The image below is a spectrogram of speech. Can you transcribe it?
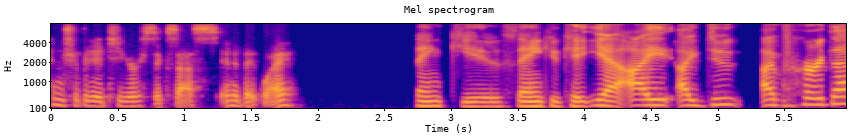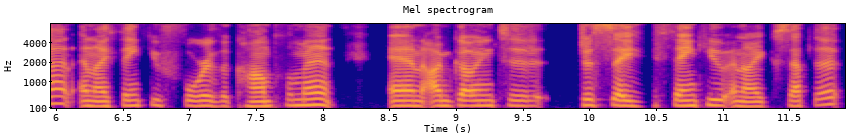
contributed to your success in a big way. Thank you. Thank you kate. Yeah i i do i've heard that and i thank you for the compliment. And i'm going to just say thank you and i accept it.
